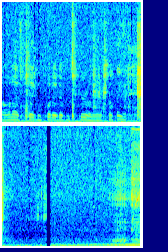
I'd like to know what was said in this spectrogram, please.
I'm gonna have to take and put a different screw in there or something. Thank you.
